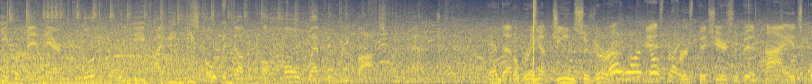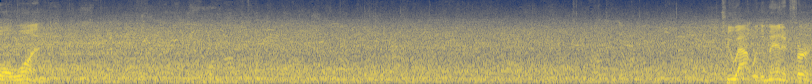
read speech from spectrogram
keep him in there, go to the relief. I mean, he's opened up a whole weaponry box for the manager. And that'll bring up Jean Segura. Ball one, As the first pitch here's a bit high, it's ball one. Two out with a man at first.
